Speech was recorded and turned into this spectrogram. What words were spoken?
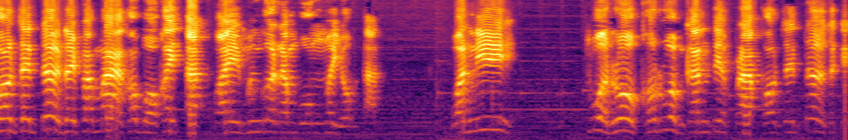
คอนเซนเตอร์ในพม่าเขาบอกให้ตัดไฟมึงก็รำวงไม่ยอมตัด วันนี้ ทั่วโลกเขาร่วมกันที่ปราบคอนเซนเตอร์สแก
